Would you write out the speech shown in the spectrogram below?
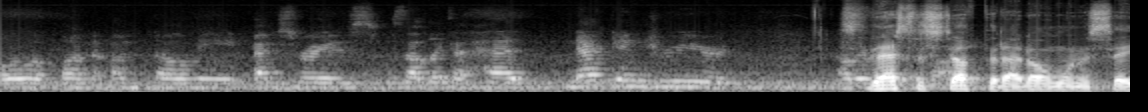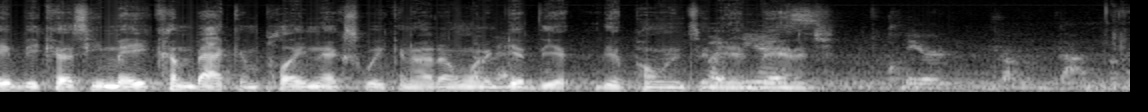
follow up on, on Bellamy, x-rays, was that like a head, neck injury or? So that's the stuff that I don't want to say because he may come back and play next week, and I don't want to give the the opponents any he advantage. is cleared from that. Okay.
